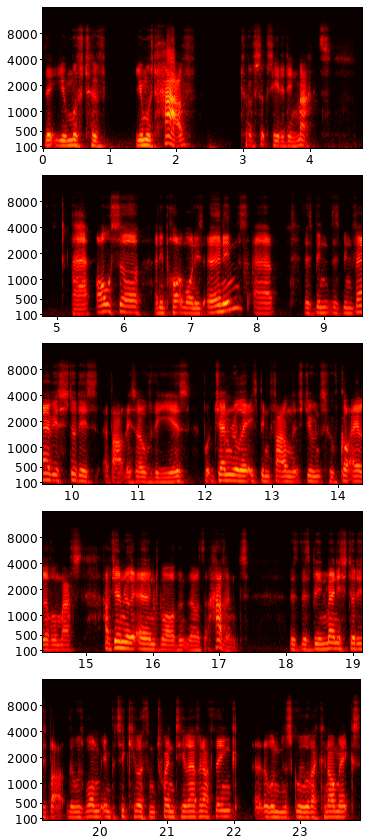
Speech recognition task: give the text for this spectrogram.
that you must have you must have to have succeeded in maths. Uh, also, an important one is earnings. Uh, there's been there's been various studies about this over the years, but generally it's been found that students who've got A level maths have generally earned more than those that haven't. There's, there's been many studies, but there was one in particular from 2011, I think, at the London School of Economics.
